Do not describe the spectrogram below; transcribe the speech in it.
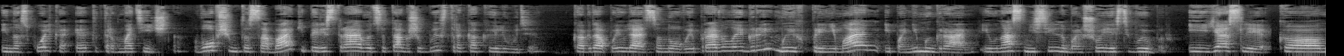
и насколько это травматично. В общем-то, собаки перестраиваются так же быстро, как и люди когда появляются новые правила игры, мы их принимаем и по ним играем. И у нас не сильно большой есть выбор. И если к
